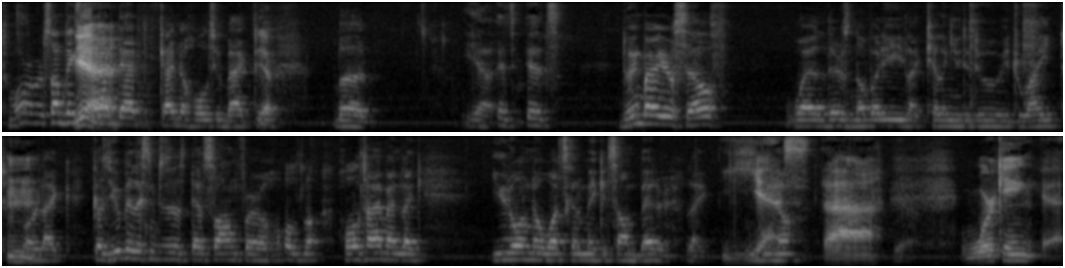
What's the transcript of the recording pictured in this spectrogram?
tomorrow or something. Yeah. That, that kind of holds you back too. Yep. But yeah, it's it's doing by yourself while there's nobody like telling you to do it right Mhm. or like because you've been listening to this, that song for a whole whole time and like you don't know what's gonna make it sound better. Like you know? yes. Uh, Yeah. working uh,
